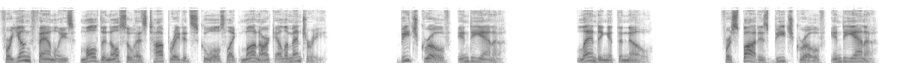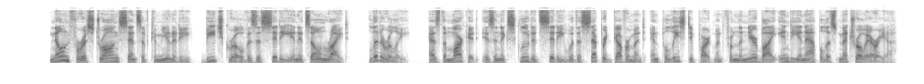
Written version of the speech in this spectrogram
For young families, Mauldin also has top rated schools like Monarch Elementary. Beech Grove, Indiana. Landing at the No. For spot is Beech Grove, Indiana. Known for a strong sense of community, Beech Grove is a city in its own right, literally, as the market is an excluded city with a separate government and police department from the nearby Indianapolis metro area.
